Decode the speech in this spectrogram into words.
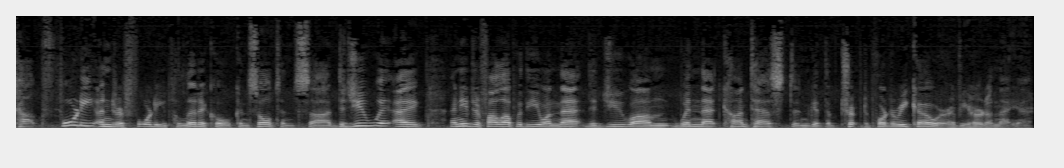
top 40 under 40 political consultants. Uh, did you? I I need to follow up with you on that. Did you um, win that contest and get the trip to Puerto Rico, or have you heard on that yet?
